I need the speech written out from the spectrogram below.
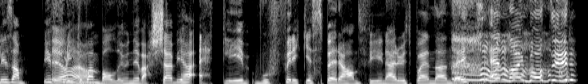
liksom. Vi Ja, flyter ja. på en ball i universet. Vi har ett liv. Hvorfor ikke spørre han fyren her ute på enda en date? Enda en gåtur!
